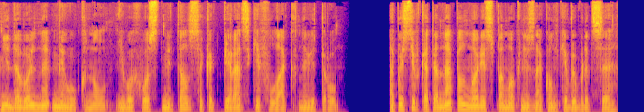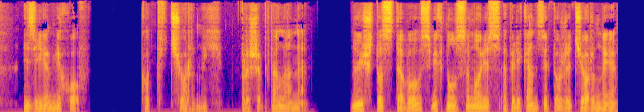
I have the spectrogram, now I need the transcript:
недовольно мяукнул. Его хвост метался, как пиратский флаг на ветру. Опустив кота на пол, Морис помог незнакомке выбраться из ее мехов. «Кот черный», — прошептала она. «Ну и что с того?» — усмехнулся Морис. «Африканцы тоже черные,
